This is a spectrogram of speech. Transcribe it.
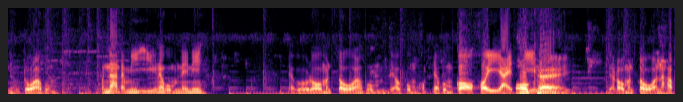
หนึ่งตัวผม มันน่าจะมีอีกนะผมในนี้ เดี๋ยวรอมันโตนะผมเดี๋ยวผมเดี๋ยวผมก็ค่อยย้ายที่นะผม Okay. เดี๋ยวรอมันโตก่อนนะครับ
